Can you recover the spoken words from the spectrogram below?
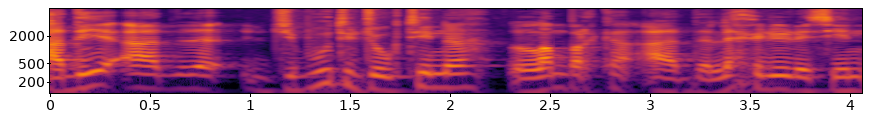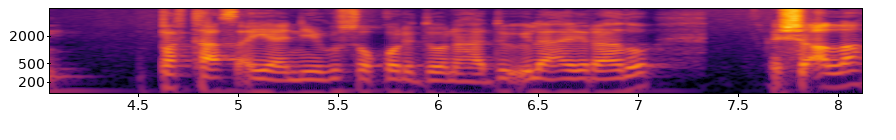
haddii aad jabuuti joogtiinna lambarka aad la xidhiidhaysiin bartaas ayaa iniigu soo qori doona hadduu ilaahay yiraahdo insha allah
